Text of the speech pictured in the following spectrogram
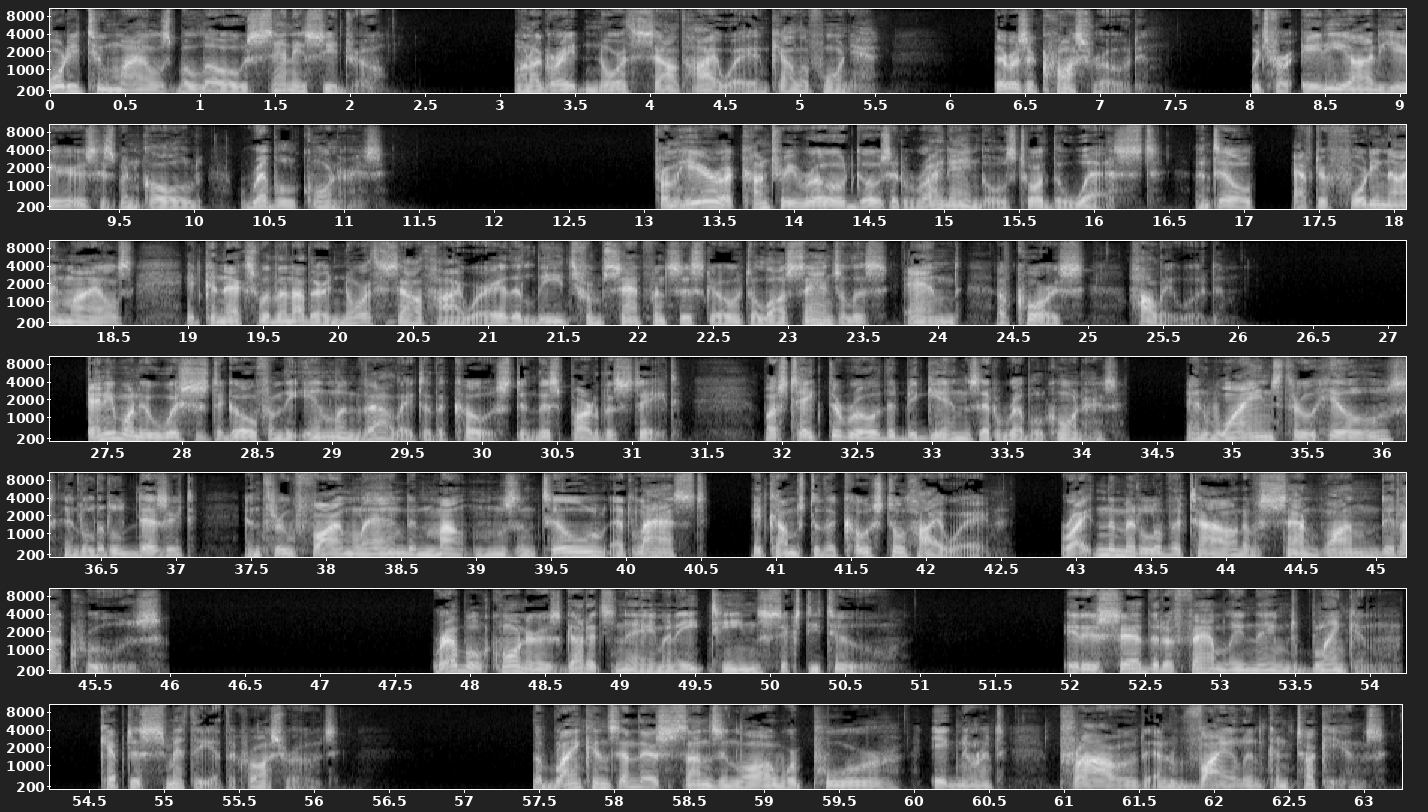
42 miles below San Ysidro, on a great north south highway in California, there is a crossroad, which for 80 odd years has been called Rebel Corners. From here, a country road goes at right angles toward the west until, after 49 miles, it connects with another north south highway that leads from San Francisco to Los Angeles and, of course, Hollywood. Anyone who wishes to go from the inland valley to the coast in this part of the state must take the road that begins at Rebel Corners and winds through hills and a little desert and through farmland and mountains until, at last, it comes to the coastal highway, right in the middle of the town of San Juan de la Cruz. Rebel Corners got its name in 1862. It is said that a family named Blanken kept a smithy at the crossroads. The Blankens and their sons in law were poor, ignorant, proud, and violent Kentuckians.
